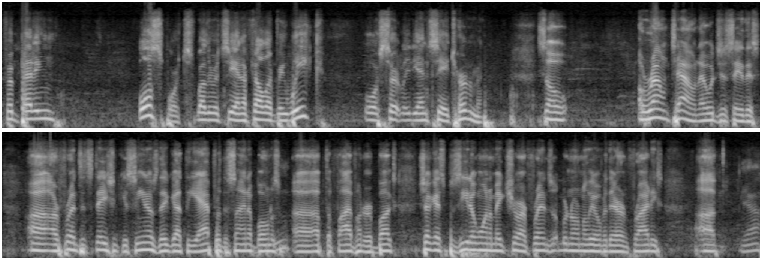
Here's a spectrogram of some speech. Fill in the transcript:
for betting all sports, whether it's the NFL every week or certainly the NCAA tournament. So around town, I would just say this. Uh, our friends at Station Casinos, they've got the app for the sign-up bonus Mm-hmm. uh, up to 500 bucks. Chuck Esposito want to make sure our friends, we're normally over there on Fridays. Uh, Yeah.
